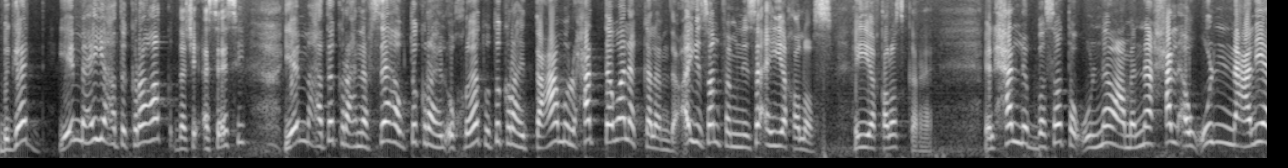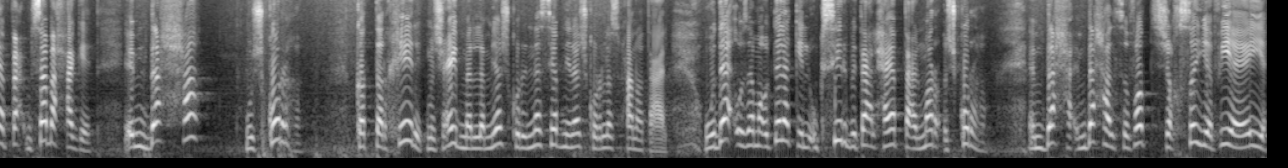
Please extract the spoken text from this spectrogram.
بجد. يا إما هي هتكرهك ده شيء أساسي. يا إما هتكره نفسها وتكره الأخريات وتكره التعامل وحتى ولا الكلام ده. أي صنف من النساء هي خلاص هي خلاص كرهاه الحل ببساطة وقلناه وعملناها حلقة وقلنا عليها سبع حاجات. امدحها واشكرها. كتر خيرك مش عيب. من لم يشكر الناس يا ابني لا يشكر الله سبحانه وتعالى. وده وزي ما قلت لك الأكسير بتاع الحياة بتاع المرأة اشكرها. امدحها امدحها لصفات شخصية فيها هي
